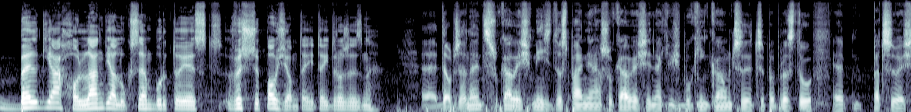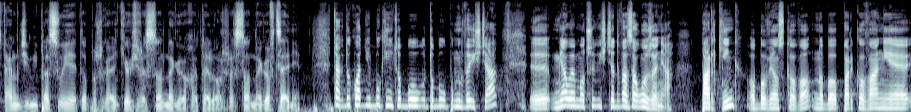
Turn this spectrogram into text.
Belgia, Holandia, Luksemburg to jest wyższy poziom tej, tej drożyzny. E, Dobrze, no więc szukałeś miejsc do spania, szukałeś się na jakimś booking.com, czy, czy po prostu e, patrzyłeś tam, gdzie mi pasuje, to poszukałem jakiegoś rozsądnego hotelu, rozsądnego w cenie. Tak, dokładnie Booking to był, to był punkt wyjścia. Y, Miałem oczywiście dwa założenia. Parking obowiązkowo, no bo parkowanie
